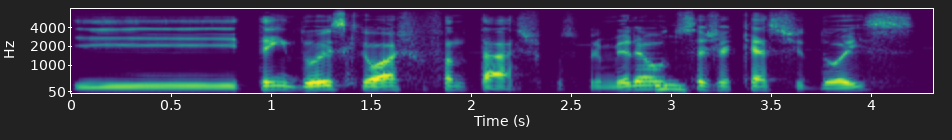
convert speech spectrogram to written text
E tem dois que eu acho fantásticos. O primeiro é o hum. do Seja Cast 2, oh.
